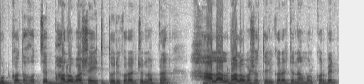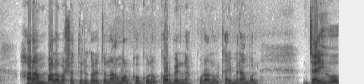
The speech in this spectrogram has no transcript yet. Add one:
মোট কথা হচ্ছে ভালোবাসা এটি তৈরি করার জন্য আপনার হালাল ভালোবাসা তৈরি করার জন্য আমল করবেন, হারাম ভালোবাসা তৈরি করার জন্য আমল কখনো করবেন না, কোরআনুল কারিমের আমল। যাই হোক,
